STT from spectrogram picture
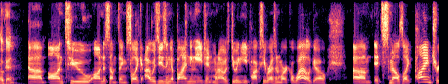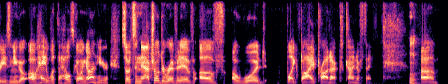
Okay. um, onto onto something. So like I was using a binding agent when I was doing epoxy resin work a while ago. Um, it smells like pine trees, and you go, "Oh, hey, what the hell's going on here?" So it's a natural derivative of a wood like byproduct kind of thing. Um,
